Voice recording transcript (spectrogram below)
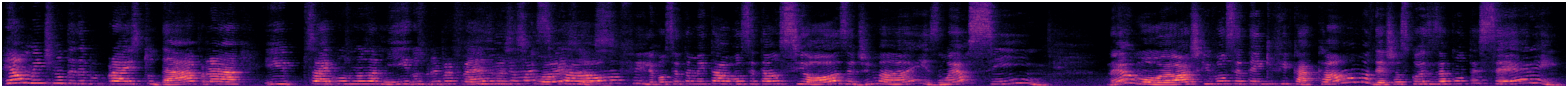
Realmente não ter tempo pra estudar, pra ir sair com os meus amigos, pra ir pra festa, pra essas mas coisas. calma, filha. Você também tá, você tá ansiosa demais. Não é assim. Né, amor? Eu acho que você tem que ficar calma, deixa as coisas acontecerem.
